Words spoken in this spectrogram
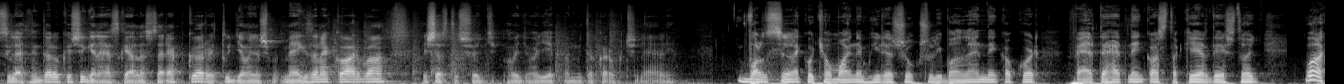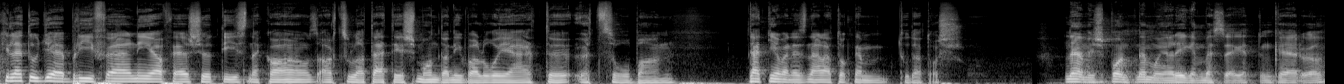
születni dalok, és igen, ez kell a szerepkör, hogy tudja, hogy most melyik zenekarba, és azt is, hogy, hogy, hogy éppen mit akarok csinálni. Valószínűleg, hogyha majdnem híres soksuliban lennénk, akkor feltehetnénk azt a kérdést, hogy valaki le tudja briefelni a felső tíznek az arculatát és mondani valóját öt szóban. De hát nyilván ez nálatok nem tudatos. Nem, és pont nem olyan régen beszélgettünk erről,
